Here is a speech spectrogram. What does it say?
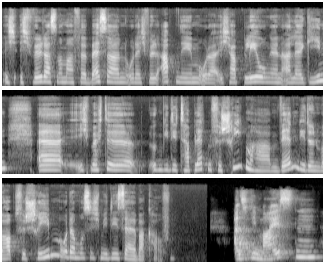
ich, ich will das nochmal verbessern oder ich will abnehmen oder ich habe Blähungen, Allergien, äh, ich möchte irgendwie die Tabletten verschrieben haben. Werden die denn überhaupt verschrieben oder muss ich mir die selber kaufen? Also die meisten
